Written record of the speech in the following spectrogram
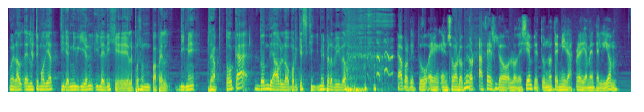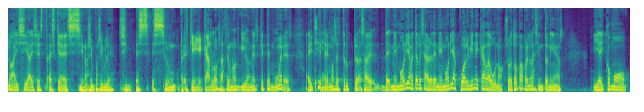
Bueno, el último día tiré mi guion y le dije, le puse un papel, dime, o sea, toca dónde hablo, porque es que me he perdido. porque tú en, Somos lo Peor haces lo, de siempre, tú no te miras previamente el guion. No, ahí sí, ahí sí es que si no es imposible. es, que Carlos hace unos guiones que te mueres. Ahí tenemos estructura, De memoria me tengo que saber de memoria cuál viene cada uno, sobre todo para poner las sintonías. Y hay como,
